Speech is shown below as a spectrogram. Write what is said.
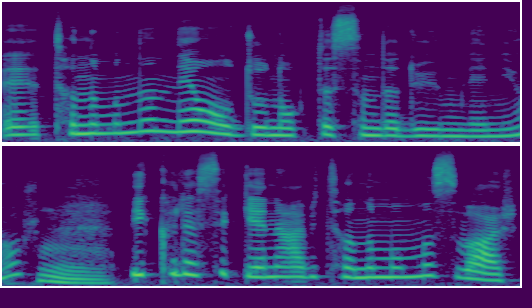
e, tanımının ne olduğu noktasında düğümleniyor. Hmm. Bir klasik genel bir tanımımız var.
